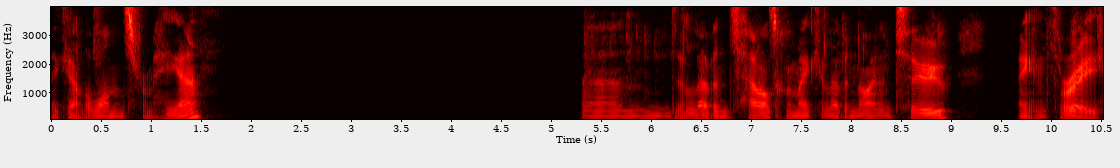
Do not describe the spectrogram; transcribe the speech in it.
Take out the ones from here. And 11s, how else can we make 11? 9 and 2, 8 and 3.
